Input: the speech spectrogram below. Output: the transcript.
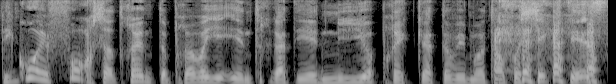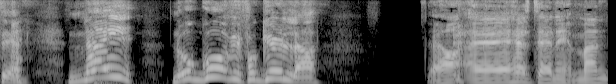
De går jo fortsatt rundt og prøver å gi inntrykk at de er nyopprykket og vi må ta forsiktige steg. Nei! Nå går vi for gullet! Ja, jeg er helt enig, men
